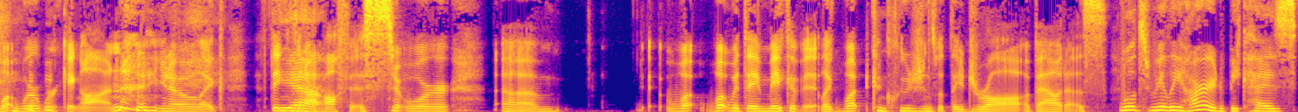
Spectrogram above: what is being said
what we're working on, you know, like things yeah. in our office or um, what what would they make of it? Like what conclusions would they draw about us? Well, it's really hard because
